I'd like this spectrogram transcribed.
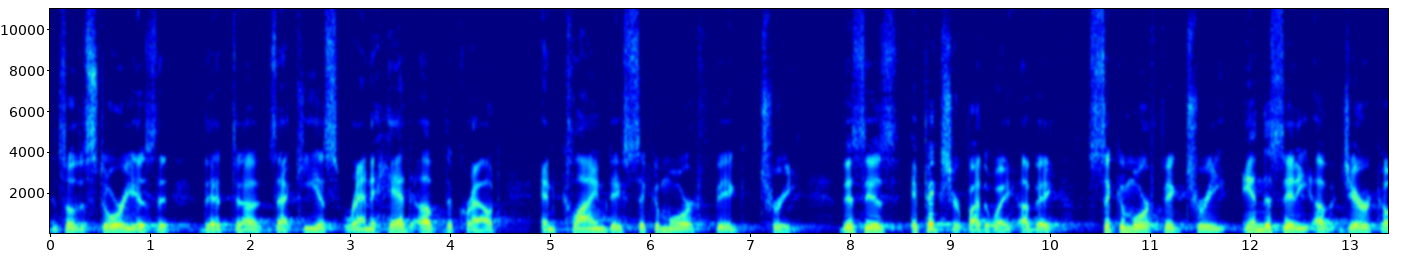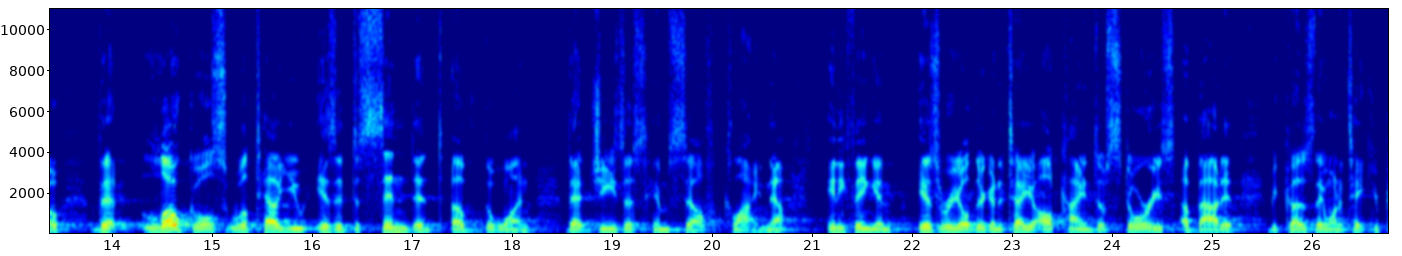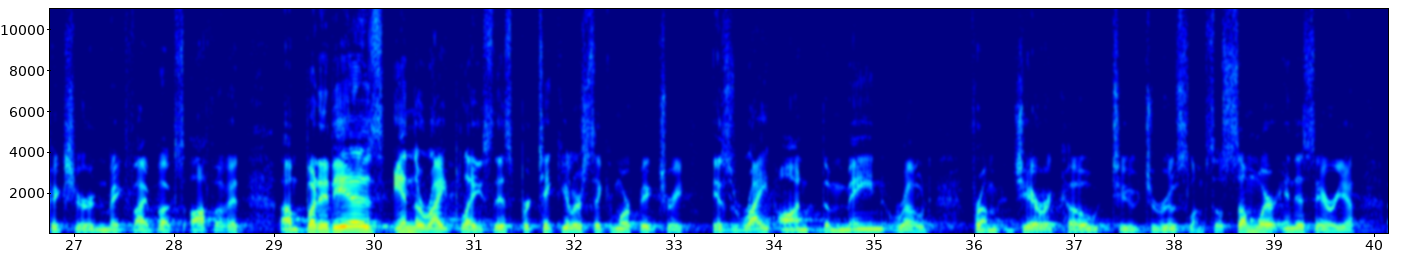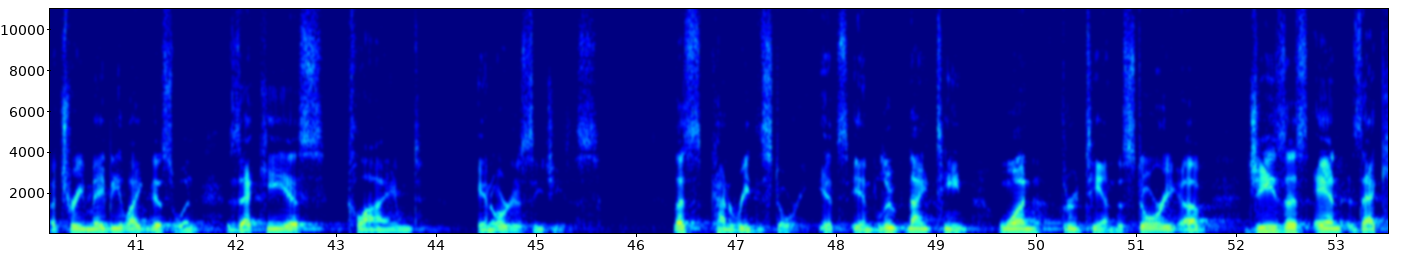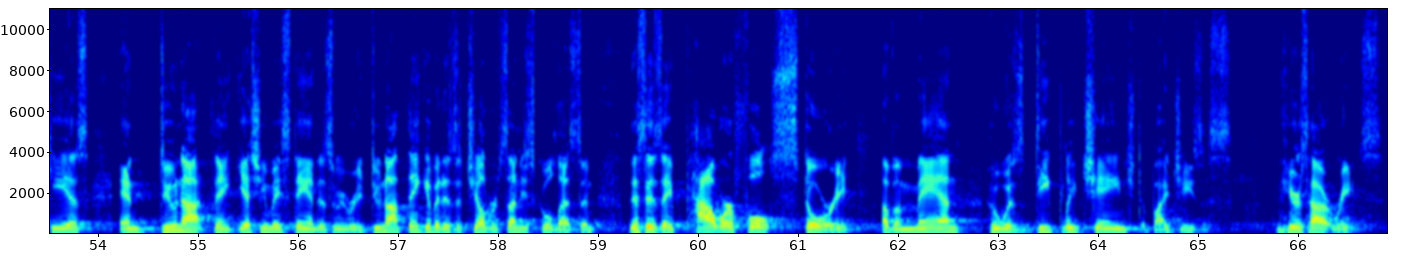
And so the story is that, that uh, Zacchaeus ran ahead of the crowd and climbed a sycamore fig tree. This is a picture, by the way, of a sycamore fig tree in the city of Jericho that locals will tell you is a descendant of the one that Jesus himself climbed. Now, anything in Israel, they're going to tell you all kinds of stories about it because they want to take your picture and make five bucks off of it. Um, but it is in the right place. This particular sycamore fig tree is right on the main road from Jericho to Jerusalem. So, somewhere in this area, a tree maybe like this one, Zacchaeus climbed in order to see Jesus. Let's kind of read the story. It's in Luke 19 1 through 10, the story of Jesus and Zacchaeus. And do not think, yes, you may stand as we read, do not think of it as a children's Sunday school lesson. This is a powerful story of a man who was deeply changed by Jesus. And here's how it reads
